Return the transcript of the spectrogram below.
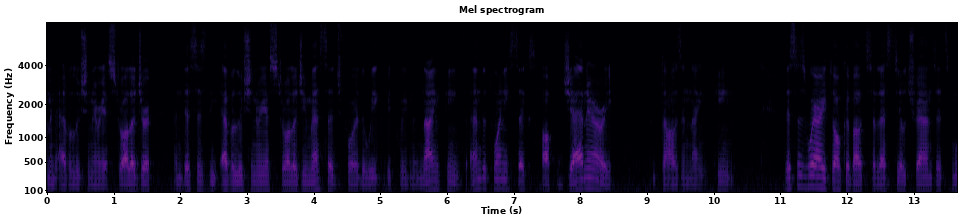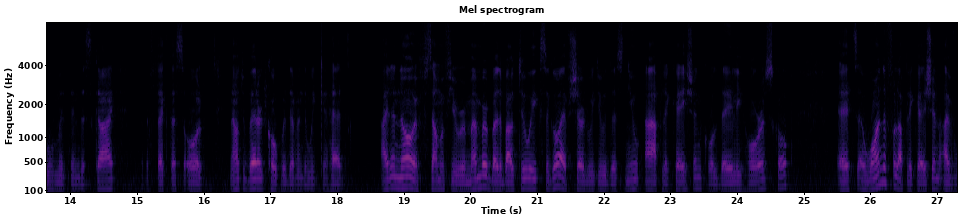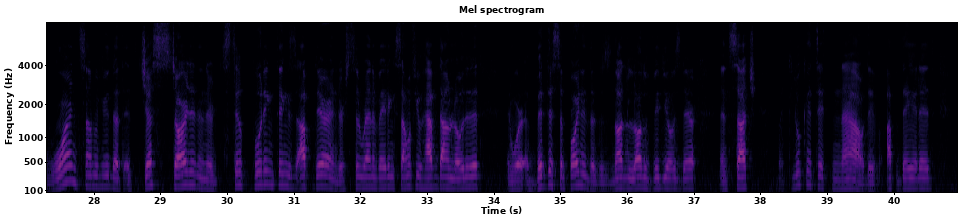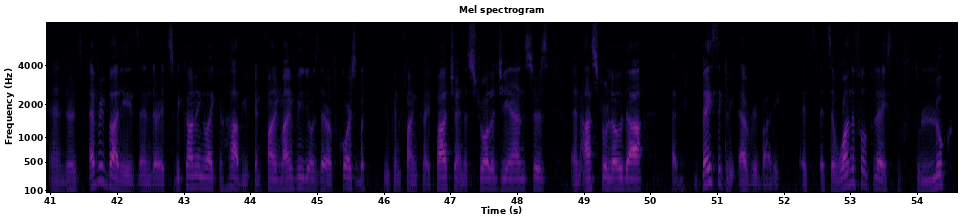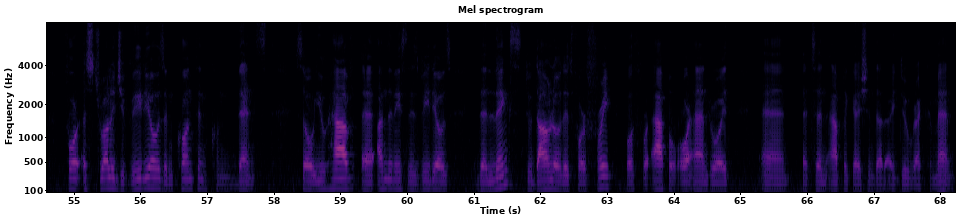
I'm an evolutionary astrologer, and this is the evolutionary astrology message for the week between the 19th and the 26th of January 2019. This is where I talk about celestial transits, movements in the sky that affect us all, and how to better cope with them in the week ahead. I don't know if some of you remember, but about two weeks ago I've shared with you this new application called Daily Horoscope. It's a wonderful application. I've warned some of you that it just started and they're still putting things up there and they're still renovating. Some of you have downloaded it and were a bit disappointed that there's not a lot of videos there and such. But look at it now. They've updated and there's everybody's in there. It's becoming like a hub. You can find my videos there, of course, but you can find Kaypacha and Astrology Answers and Astroloda, uh, basically everybody. It's, it's a wonderful place to, to look for astrology videos and content condensed. So you have uh, underneath these videos the links to download it for free, both for Apple or Android, and it's an application that I do recommend.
